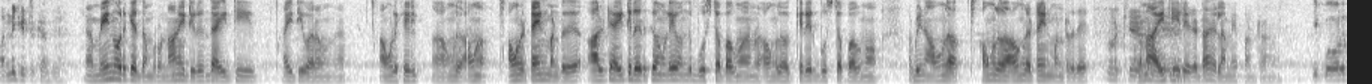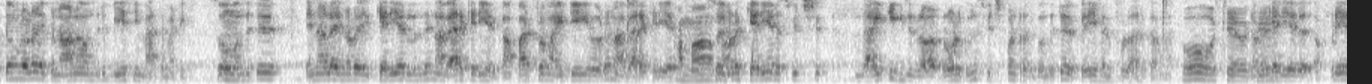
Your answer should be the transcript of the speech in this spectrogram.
பண்ணிக்கிட்டு இருக்காங்க? மெயின் ஒர்க்கே தான் ப்ரோ நான் ஐடியிலேருந்து ஐடி ஐடி வரவங்க. அவங்களுக்கு ஹெல்ப் அவங்கள அவங்க அவங்கள ட்ரைன் பண்ணுறது ஆல்ரெடி ஐடியில் இருக்கவங்களே வந்து பூஸ்டப் ஆகணும். அவங்கள கெரியர் பூஸ்டப் ஆகணும். அப்படின்னு அவங்கள அவங்கள அவங்கள ட்ரைன் பண்ணுறது அதனால் ஐடி ரிலேட்டடாக எல்லாமே பண்ணுறாங்க இப்போ ஒருத்தவங்களோட இப்போ நானும் வந்துட்டு பிஎஸ்சி மேத்தமெட்டிக்ஸ் ஸோ வந்துட்டு என்னால் என்னோட கெரியர்ல இருந்து நான் வேற கெரியர் இருக்கேன் அப்பார்ட் ஃப்ரம் ஐடியோட நான் வேற கெரியர் ஸோ என்னோட கெரியரை ஸ்விட்ச் இந்த ஐடி ரோலுக்கு வந்து ஸ்விட்ச் பண்றதுக்கு வந்துட்டு பெரிய ஹெல்ப்ஃபுல்லாக இருக்காங்க. ஓ ஓகே ஓகே கெரியர் அப்படியே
